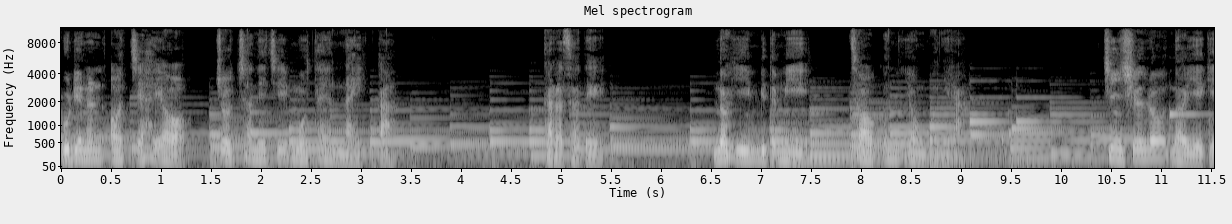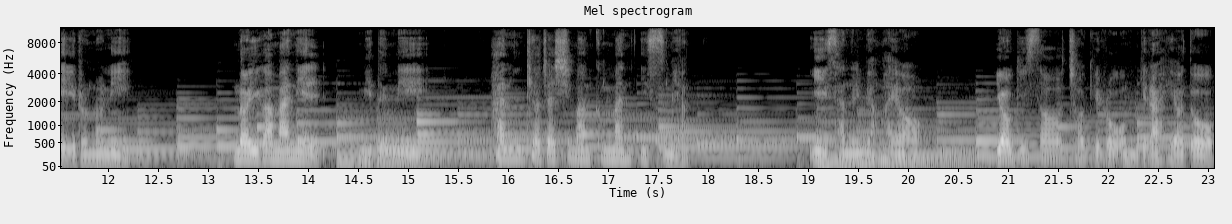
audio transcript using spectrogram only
우리는 어찌하여 쫓아내지 못하였나이까? 가라사대 너희 믿음이 적은 영혼이라. 진실로 너희에게 이르노니 너희가 만일 믿음이 한 겨자씨만큼만 있으면 이 산을 명하여 여기서 저기로 옮기라 하여도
